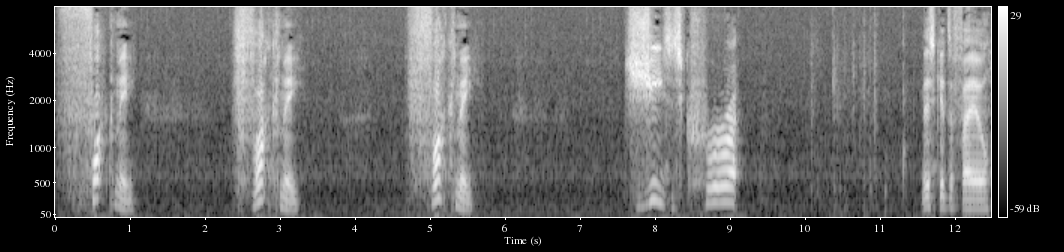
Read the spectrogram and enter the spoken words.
Fuck me. Fuck me. Fuck me. Jesus Christ. This kid's a fail.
